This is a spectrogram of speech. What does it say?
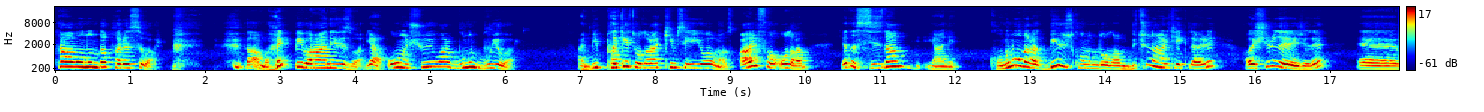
Tamam onun da parası var. tamam mı? Hep bir bahaneniz var. Ya onun şuyu var, bunun buyu var. Yani bir paket olarak kimse iyi olamaz. Alfa olan ya da sizden yani konum olarak bir üst konumda olan bütün erkekleri aşırı derecede e,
